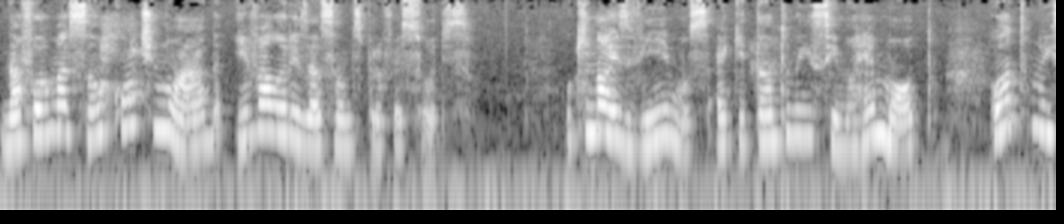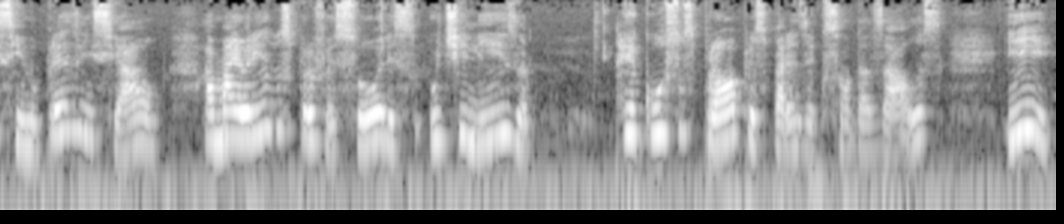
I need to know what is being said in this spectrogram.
na formação continuada e valorização dos professores. O que nós vimos é que, tanto no ensino remoto quanto no ensino presencial, a maioria dos professores utiliza recursos próprios para a execução das aulas e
